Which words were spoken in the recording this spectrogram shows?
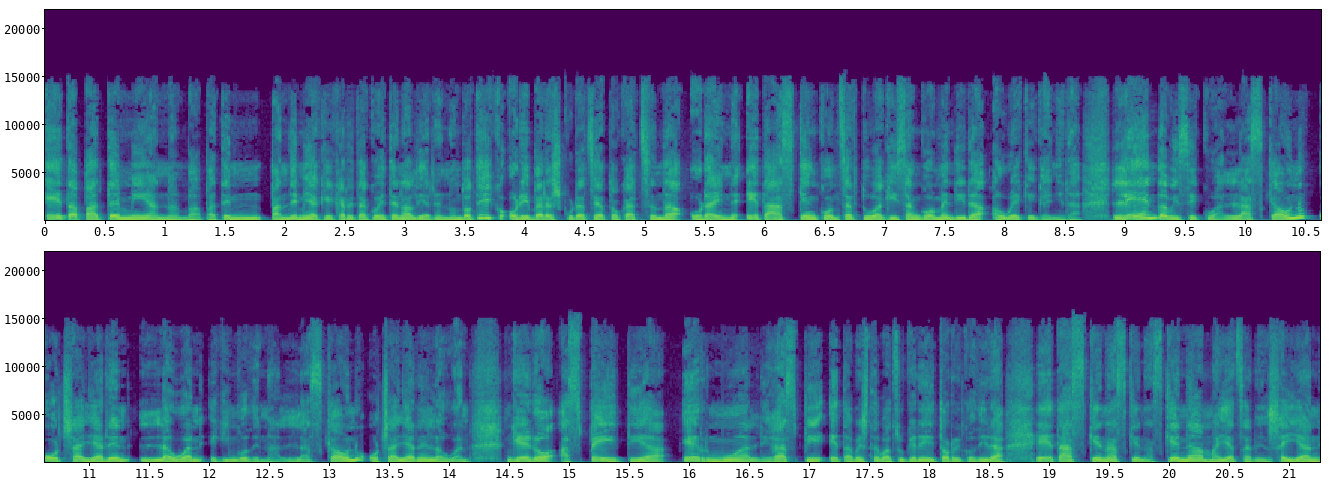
Eta patemian, ba, patem, pandemiak ekarritako etenaldiaren ondotik, hori berreskuratzea tokatzen da orain, eta azken kontzertuak izango omen dira hauek gainera. Lehen da bizikoa, Lazkaon otxailaren lauan egingo dena. Lazkaon otxailaren lauan. Gero, azpeitia, ermua, legazpi, eta beste batzuk ere etorriko dira. Eta azken, azken, azkena, maiatzaren zeian,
